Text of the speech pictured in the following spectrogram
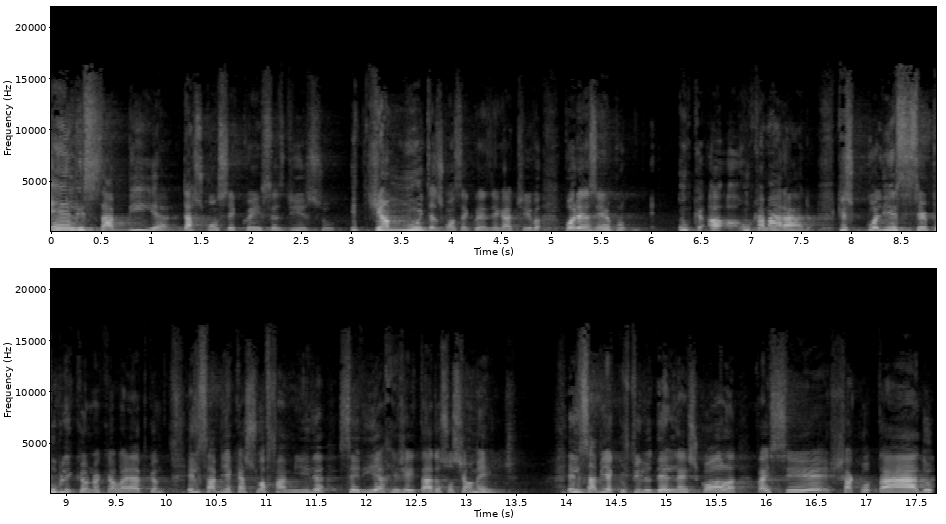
Ele sabia das consequências disso e tinha muitas consequências negativas. Por exemplo, um, um, camarada que escolhesse ser publicano naquela época, ele sabia que a sua família seria rejeitada socialmente. Ele sabia que o filho dele na escola vai ser chacotado,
